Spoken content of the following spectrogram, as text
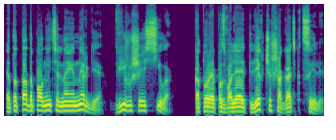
Это та дополнительная энергия, движущая сила, которая позволяет легче шагать к цели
